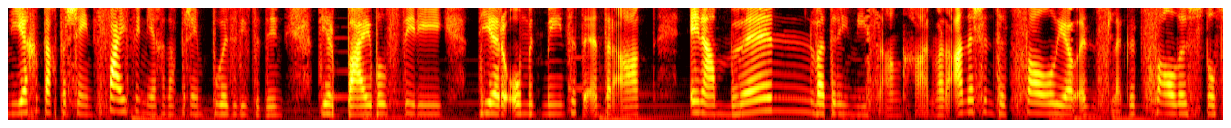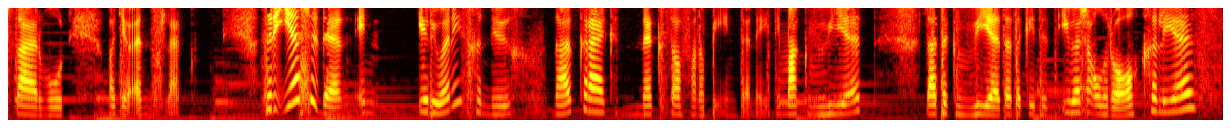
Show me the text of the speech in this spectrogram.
90% 95% positief te doen deur Bybelstudie, deur om met mense te interak en dan min wat in die nuus aangaan, want andersins dit sal jou insluk. Dit sal 'n stofsuier word wat jou insluk. So die eerste ding en ironies genoeg, nou kry ek niks daarvan op die internet nie, maar ek weet dat ek weet dat ek dit iewers al raak gelees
